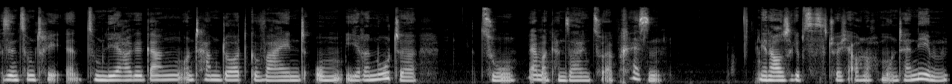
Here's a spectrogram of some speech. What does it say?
sind zum, äh, zum Lehrer gegangen und haben dort geweint, um ihre Note zu, ja, man kann sagen, zu erpressen. Genauso gibt es das natürlich auch noch im Unternehmen.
